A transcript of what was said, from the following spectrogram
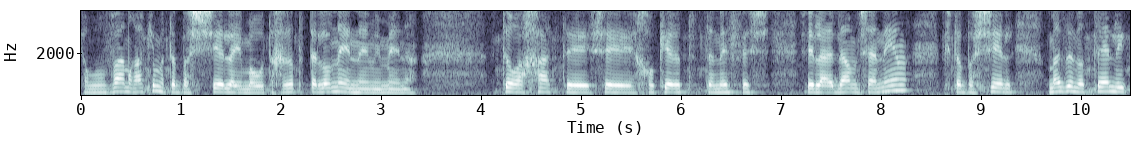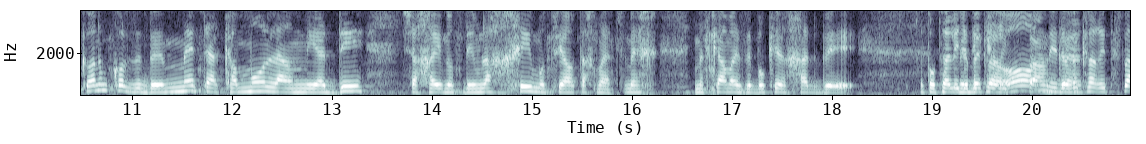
כמובן, רק אם אתה בשל לאימהות, אחרת אתה לא נהנה ממנה. בתור אחת אה, שחוקרת את הנפש של האדם שנים, כשאתה בשל, מה זה נותן לי? קודם כל, זה באמת האקמול המיידי שהחיים נותנים לך, הכי מוציאה אותך מעצמך. אם את קמה איזה בוקר אחד ב... את רוצה להידבק לרצפה. להידבק כן. לרצפה,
